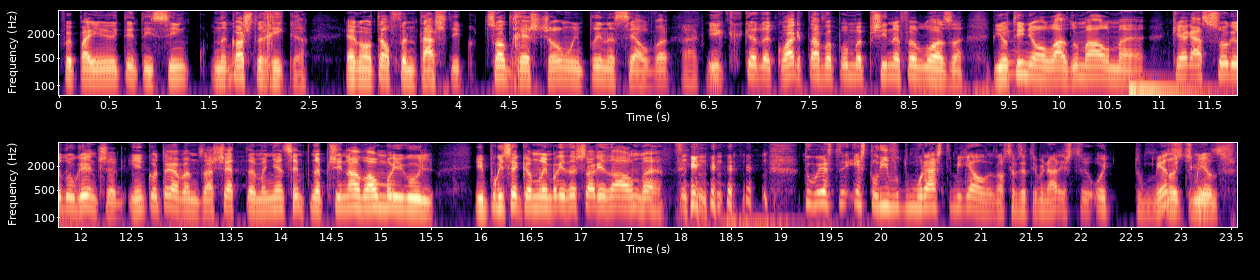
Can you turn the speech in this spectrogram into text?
foi para em 85, na Costa Rica. Era um hotel fantástico, só de resto chão, em plena selva, ah, que e que cada quarto estava para uma piscina fabulosa. E eu tinha ao lado uma alemã que era a assessora do Genscher, e encontrávamos às 7 da manhã sempre na piscina a dar um mergulho. E por isso é que eu me lembrei da história da Alma. tu, este, este livro demoraste, Miguel, nós estamos a terminar, estes oito meses. Oito meses.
